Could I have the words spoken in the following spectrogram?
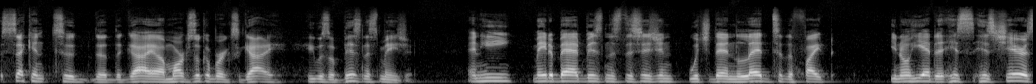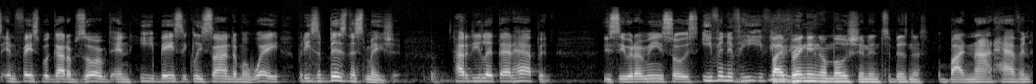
second to the the guy, uh, Mark Zuckerberg's guy, he was a business major, and he made a bad business decision, which then led to the fight. You know, he had to, his his shares in Facebook got absorbed, and he basically signed him away. But he's a business major. How did he let that happen? You see what I mean? So it's even if he if By even- bringing emotion into business. by not having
